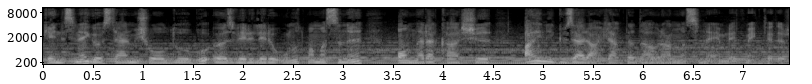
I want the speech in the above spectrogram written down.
kendisine göstermiş olduğu bu özverileri unutmamasını, onlara karşı aynı güzel ahlakla davranmasını emretmektedir.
